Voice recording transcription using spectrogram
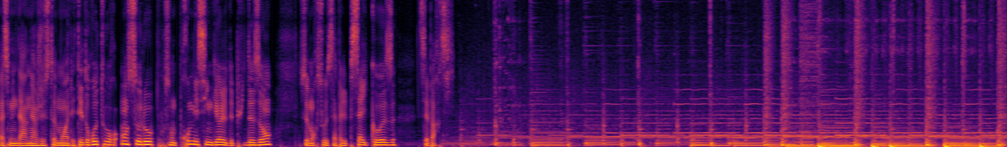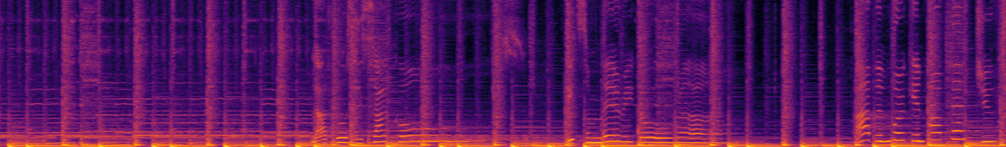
La semaine dernière, justement, elle était de retour en solo pour son premier single depuis deux ans. Ce morceau s'appelle Psychos. C'est parti. Cycles. It's a merry-go-round. I've been working off that juju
